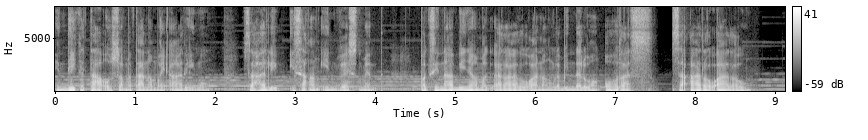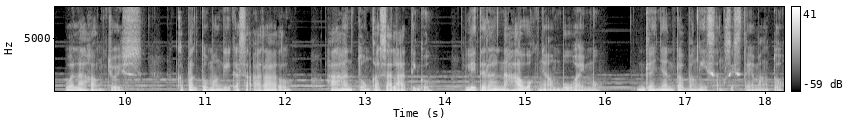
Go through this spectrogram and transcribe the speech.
Hindi ka tao sa mata ng may-ari mo. Sa halip, isa kang investment. Pag sinabi niya mag-araro ka ng labindalawang oras sa araw-araw, wala kang choice. Kapag tumanggi ka sa araro, hahantong ka sa latigo. Literal na hawak niya ang buhay mo. Ganyan kabangis ang sistemang to.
